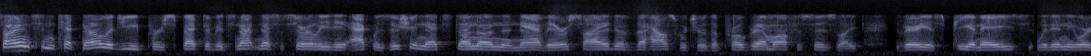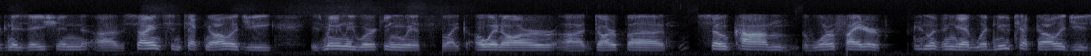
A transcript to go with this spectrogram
science and technology perspective, it's not necessarily the acquisition that's done on the NAVAIR side of the house, which are the program offices like the various PMAs within the organization. Uh, science and technology is mainly working with like ONR, uh, DARPA, SOCOM, the warfighter, and looking at what new technologies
